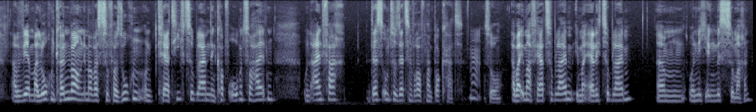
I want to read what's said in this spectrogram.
Aber wir malochen können wir, um immer was zu versuchen und kreativ zu bleiben, den Kopf oben zu halten und einfach das umzusetzen, worauf man Bock hat. Ja. So. Aber immer fair zu bleiben, immer ehrlich zu bleiben ähm, und nicht irgendeinen Mist zu machen,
